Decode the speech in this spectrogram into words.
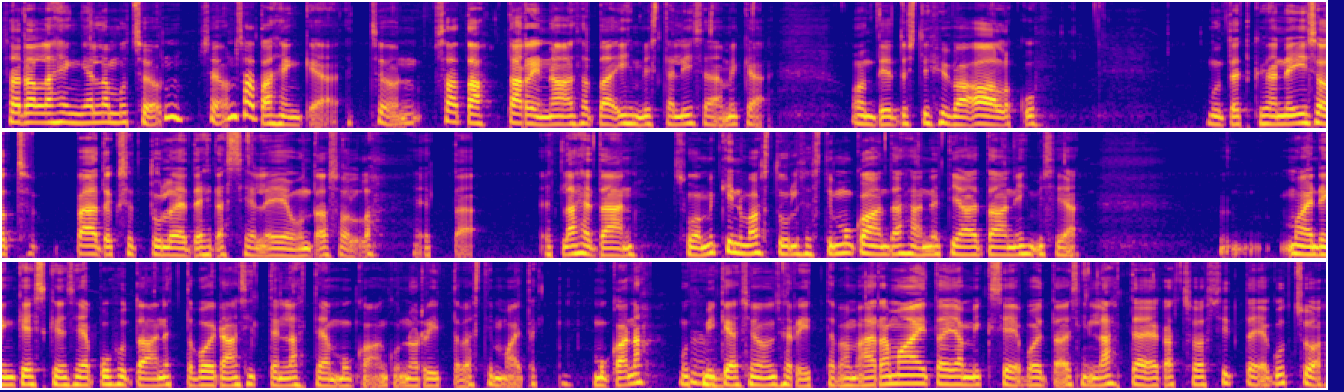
sadalla hengellä, mutta se on, se on sata henkeä. Että se on sata tarinaa, sata ihmistä lisää, mikä on tietysti hyvä alku. Mutta kyllähän ne isot päätökset tulee tehdä siellä EU-tasolla, että, että lähdetään Suomikin vastuullisesti mukaan tähän, että jaetaan ihmisiä maiden kesken ja puhutaan, että voidaan sitten lähteä mukaan, kun on riittävästi maita mukana. Mutta hmm. mikä se on se riittävä määrä maita ja miksi ei voitaisiin lähteä ja katsoa sitten ja kutsua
